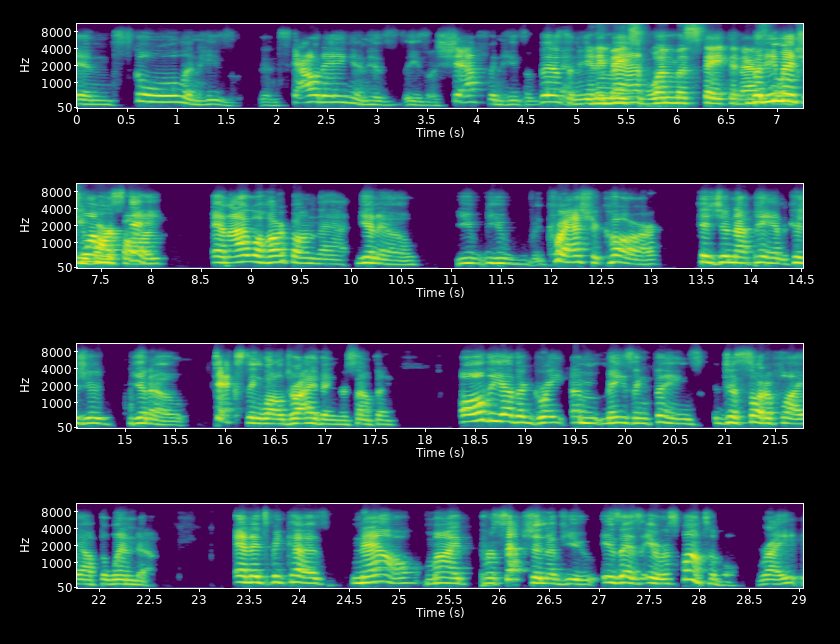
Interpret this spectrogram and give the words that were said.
in school and he's in scouting and his he's a chef and he's a this and, and he makes that. one mistake and but he makes one mistake on. and I will harp on that you know you you crash your car because you're not paying because you're you know texting while driving or something all the other great amazing things just sort of fly out the window and it's because now my perception of you is as irresponsible right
